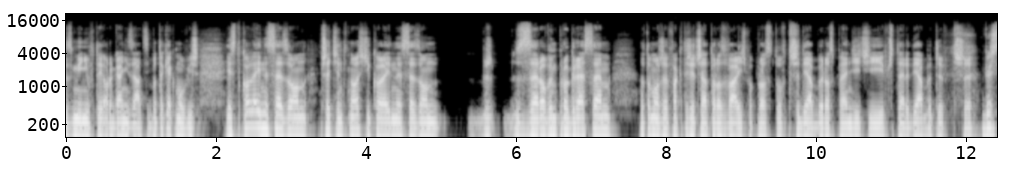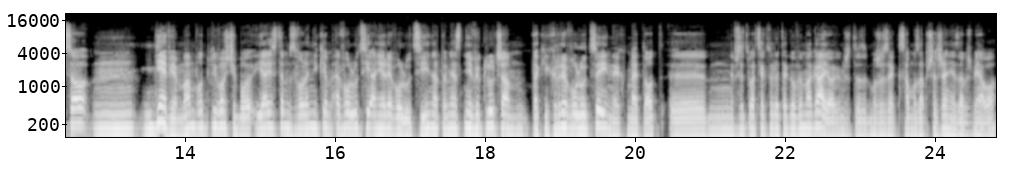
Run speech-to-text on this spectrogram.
zmienił w tej organizacji, bo tak jak mówisz, jest kolejny sezon przeciętności, kolejny sezon z zerowym progresem, no to może faktycznie trzeba to rozwalić po prostu w trzy diaby rozpędzić i w cztery diaby, czy w trzy? Wiesz co, mm, nie wiem, mam wątpliwości, bo ja jestem zwolennikiem ewolucji, a nie rewolucji, natomiast nie wykluczam takich rewolucyjnych metod yy, w sytuacjach, które tego wymagają. Wiem, że to może jak samo zaprzeczenie zabrzmiało,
